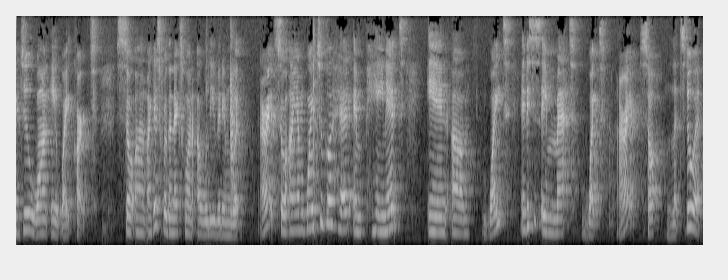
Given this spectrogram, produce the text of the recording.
do want a white cart. So um, I guess for the next one, I will leave it in wood. All right, so I am going to go ahead and paint it in um, white. And this is a matte white. All right, so let's do it.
